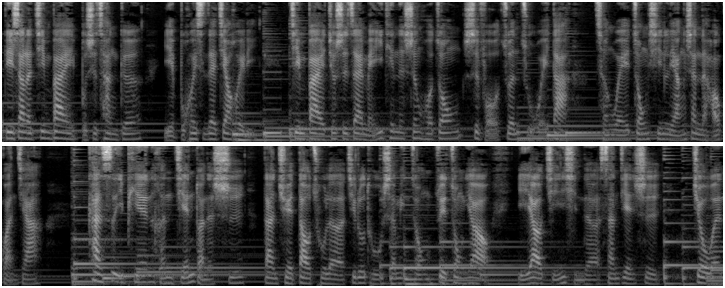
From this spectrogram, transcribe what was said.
地上的敬拜不是唱歌，也不会是在教会里，敬拜就是在每一天的生活中，是否尊主为大，成为忠心良善的好管家。看似一篇很简短的诗，但却道出了基督徒生命中最重要。也要警醒的三件事：救恩、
